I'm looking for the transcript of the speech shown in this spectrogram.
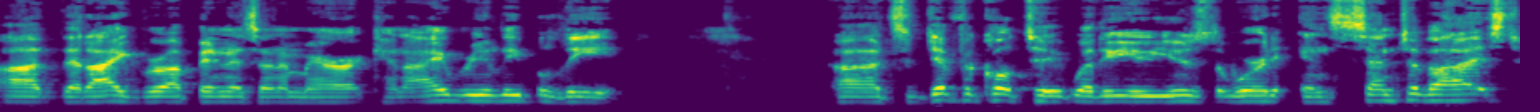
uh, that I grew up in as an American. I really believe uh, it's difficult to whether you use the word incentivized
